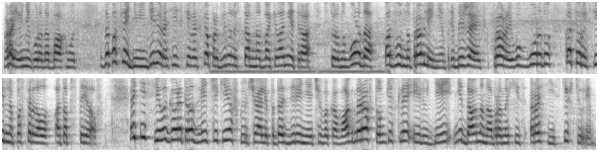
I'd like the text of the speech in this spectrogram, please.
в районе города Бахмут. За последнюю неделю российские войска продвинулись там на 2 километра в сторону города по двум направлениям, приближаясь к прорыву к городу, который сильно пострадал от обстрелов. Эти силы, говорят разведчики, включали подразделения ЧВК Вагнера, в том числе и людей, недавно набранных из российских тюрем.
